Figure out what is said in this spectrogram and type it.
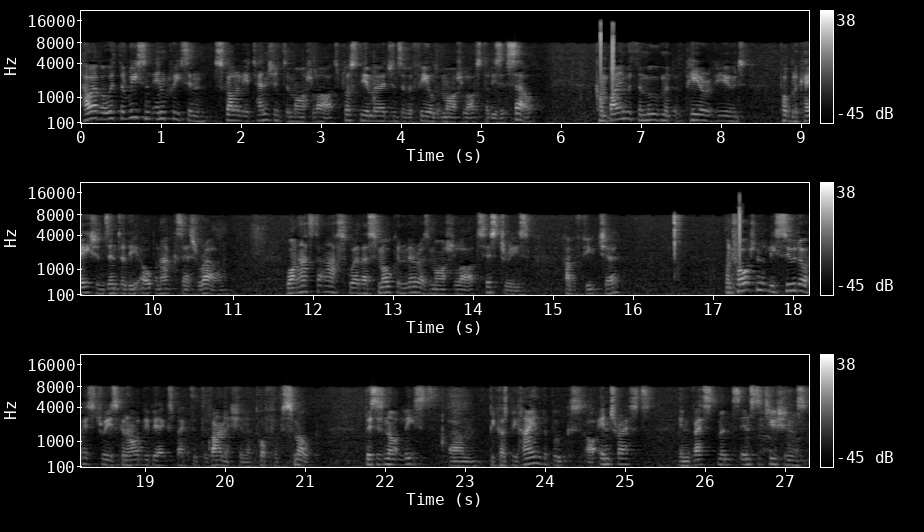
However, with the recent increase in scholarly attention to martial arts, plus the emergence of a field of martial arts studies itself, combined with the movement of peer reviewed publications into the open access realm, one has to ask whether smoke and mirrors martial arts histories have a future. Unfortunately, pseudo histories can hardly be expected to vanish in a puff of smoke. This is not least um, because behind the books are interests, investments, institutions,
